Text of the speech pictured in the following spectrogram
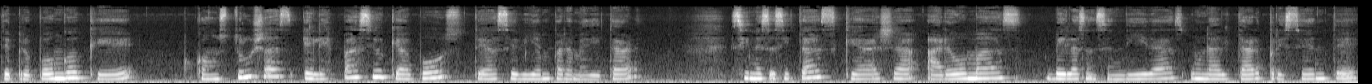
Te propongo que construyas el espacio que a vos te hace bien para meditar. Si necesitas que haya aromas, velas encendidas, un altar presente,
